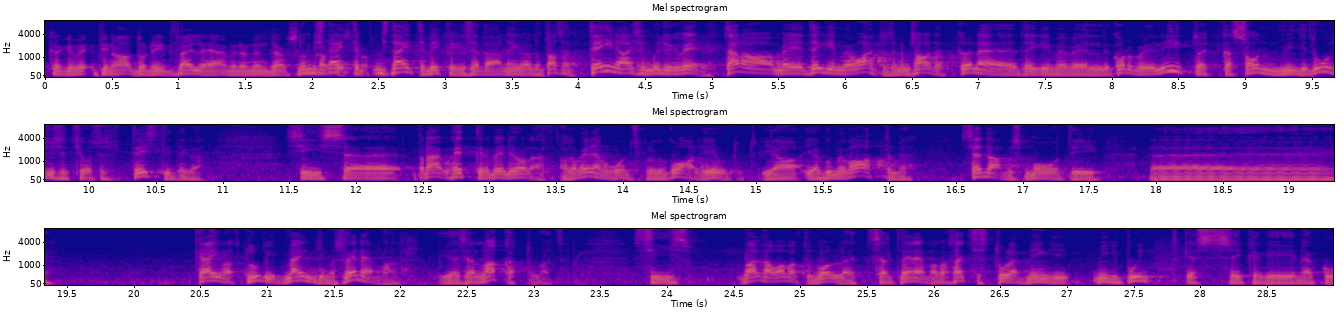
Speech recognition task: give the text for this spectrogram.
ikkagi finaalturniirilt väljajäämine on nende jaoks. no mis näitab, mis näitab ikkagi seda nii-öelda taset. teine asi muidugi veel, täna me tegime vahetult ennem saadet kõne tegime veel korvpalliliitu, et kas on mingeid uudiseid seoses testidega, siis äh, praegu hetkel veel ei ole, aga Venemaa koondis pole ka kohale jõudnud. Ja, ja kui me vaatame seda, mismoodi äh, käivad klubid mängimas Venemaal ja seal nakatuvad, siis väga vabalt võib olla, et sealt Venemaa satsist tuleb mingi, mingi punt, kes ikkagi nagu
